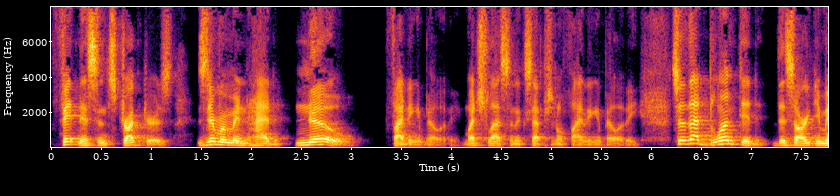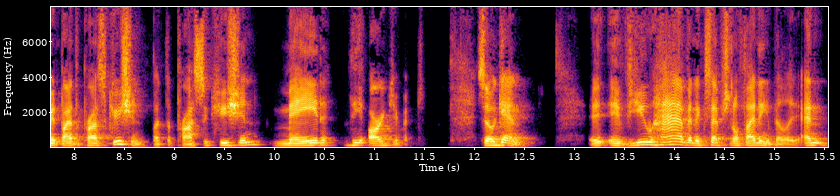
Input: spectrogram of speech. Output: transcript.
fitness instructors, Zimmerman had no fighting ability, much less an exceptional fighting ability. So that blunted this argument by the prosecution, but the prosecution made the argument. So again, if you have an exceptional fighting ability, and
